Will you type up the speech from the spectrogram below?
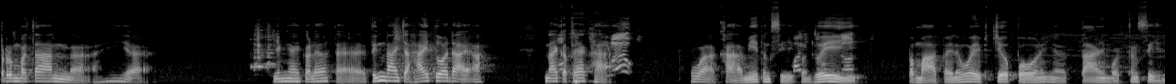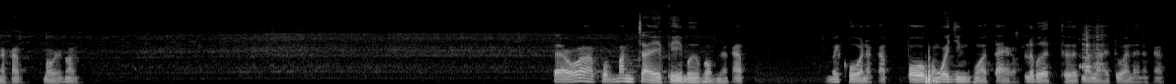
ปรมาจารย์อะเฮียยังไงก็แล้วแต่ ถึงนายจะหายตัวได้อะนายกับแพ้ขาดวเพราะว่าขามีตั้งสี่คนเฮ้ยประมาทไปนะเว้ยเจอโปนี่ไงตายหมดทั้งสี่นะครับ บอกไว้ก่อน แต่ว่าผมมั่นใจฝีมือผมนะครับ ไม่กลัวนะครับ โปรผมก็ยิงหัวแตกระเบิดเถิดมาหลายตัวแล้วนะครับ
